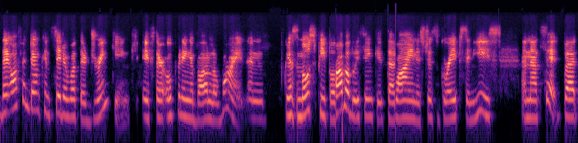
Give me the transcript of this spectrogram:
they often don't consider what they're drinking if they're opening a bottle of wine. And because most people probably think that wine is just grapes and yeast and that's it. But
